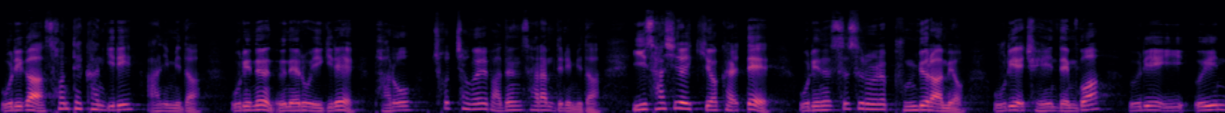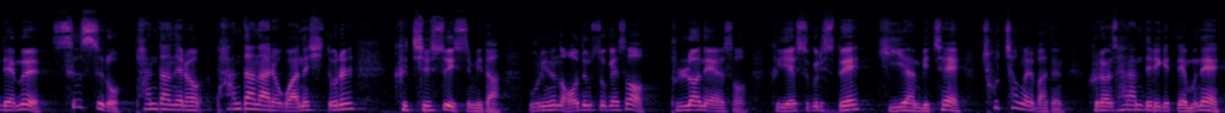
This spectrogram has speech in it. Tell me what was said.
우리가 선택한 길이 아닙니다. 우리는 은혜로 이 길에 바로 초청을 받은 사람들입니다. 이 사실을 기억할 때 우리는 스스로를 분별하며 우리의 죄인됨과 의리의 의인됨을 스스로 판단하려, 판단하려고 하는 시도를 그칠 수 있습니다. 우리는 어둠 속에서 불러내어서 그 예수 그리스도의 기이한 빛에 초청을 받은 그런 사람들이기 때문에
